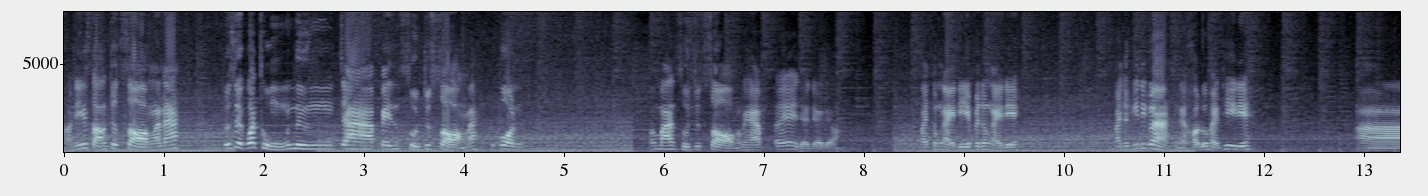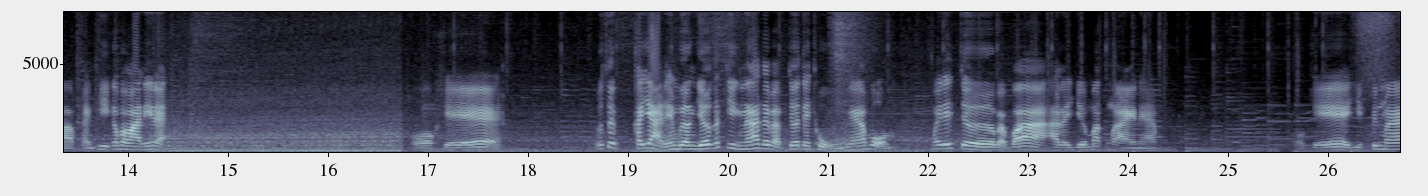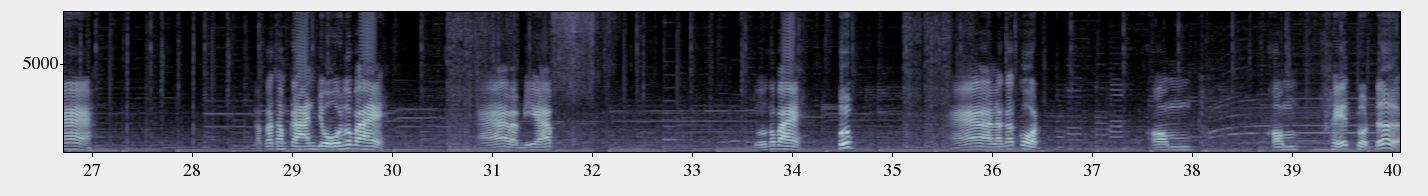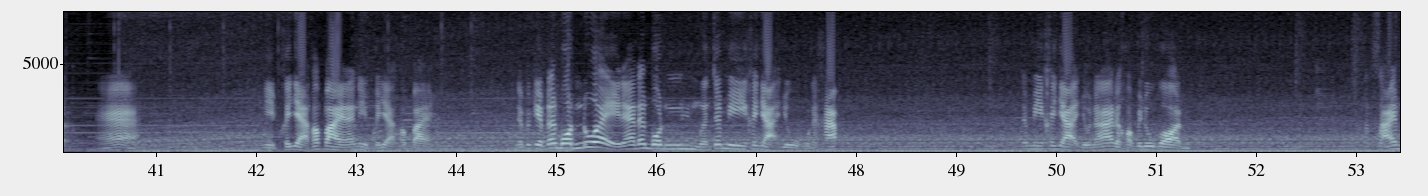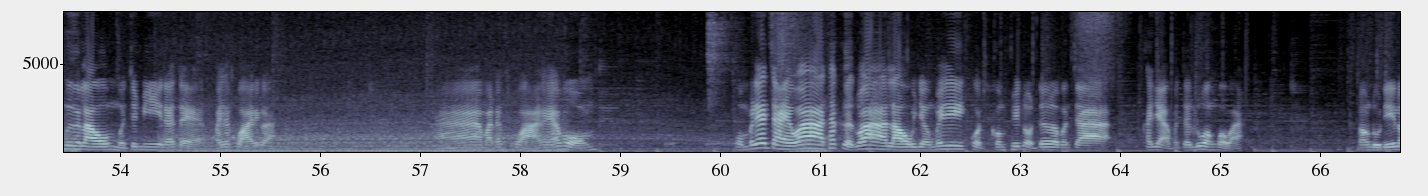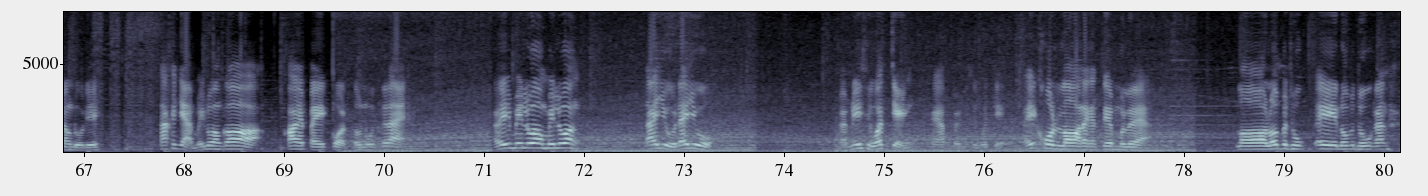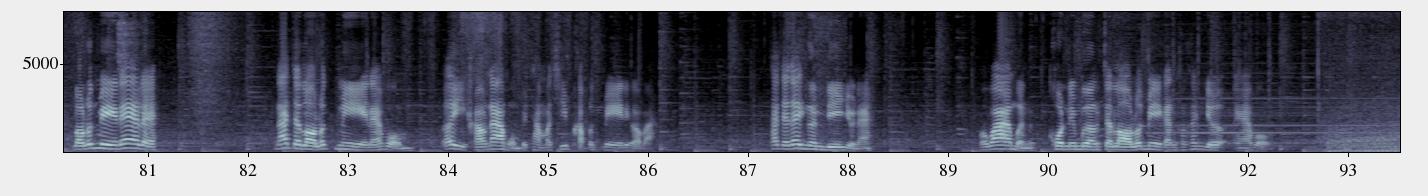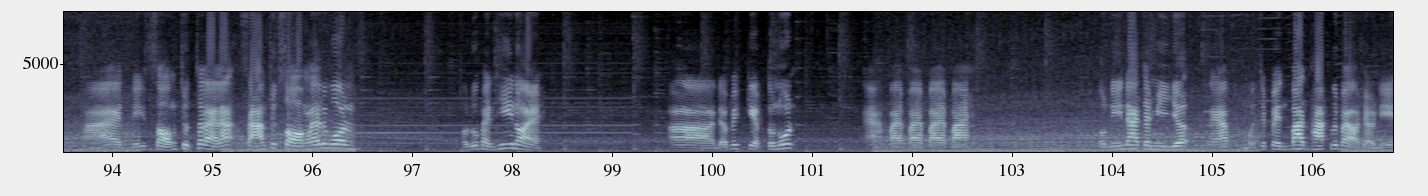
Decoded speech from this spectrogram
ตอนนี้ 2.2 แล้วนะ รู้สึกว่าถุงหนึ่งจะเป็น 0.2 นะ ทุกคน ประมาณ 0.2 นะครับ เอ้ย เดี๋ยวเดี๋ยวเดี๋ยวไปตรงไหนดี ไปตรงไหนดี ไปตรงนี้ดีกว่าเดี๋ยวขอดูแผนที่ดิ อ่า แผนที่ก็ประมาณนี้แหละ โอเค รู้สึกขยะในเมืองเยอะก็จริงนะ แต่แบบเจอแต่ถุงนะครับผม ไม่ได้เจอแบบว่าอะไรเยอะมากมายนะครับ โอเค หยิบขึ้นมา แล้วก็ทำการโยนเข้าไป อ่า แบบนี้ครับ โยนเข้าไปปุ๊บ อ่า แล้วก็กด คอม คอมเพรสโหลดเดอร์ อ่า หนีบขยะเข้าไปนะหนีบขยะเข้าไป เดี๋ยวไปเก็บด้านบนด้วยนะ ด้านบนเหมือนจะมีขยะอยู่นะครับ จะมีขยะอยู่นะ เดี๋ยวขอไปดูก่อน ทางซ้ายมือเราเหมือนจะมีนะแต่ไปทางขวาดีกว่า อ่ามาทางขวานะครับผม ผมไม่แน่ใจว่าถ้าเกิดว่าเรายังไม่ได้กด complete loader มันจะขยะมันจะร่วงเปล่าวะลองดูดิลองดูดิถ้าขยะไม่ร่วงก็ค่อยไปกดตรงนู้นก็ได้เฮ้ยไม่ร่วงไม่ร่วง ได้อยู่ได้อยู่ แบบนี้ถือว่าเจ๋งนะครับแบบนี้ถือว่าเจ๋งไอ้ยคนรออะไรกันเต็มหมดเลยอะรอรถบรรทุกเอ้ยรถบรรทุกกันรอรถเมย์แน่เลย น่าจะรอรถเมย์นะครับผม เอ้ยคราวหน้าผมไปทำอาชีพขับรถเมย์ดีกว่าปะ ถ้าจะได้เงินดีอยู่นะ เพราะว่าเหมือนคนในเมืองจะรอรถเมย์กันค่อนข้างเยอะนะครับผมไปนี่สองจุดเท่าไหร่ละสามจุดสองแล้วทุกคนเขอดูแผนที่หน่อย อ่า เดี๋ยวไปเก็บตรงนู้น อ่า ไปไปไปไป ตรงนี้น่าจะมีเยอะนะครับ เหมือนจะเป็นบ้านพักหรือเปล่าแถวนี้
